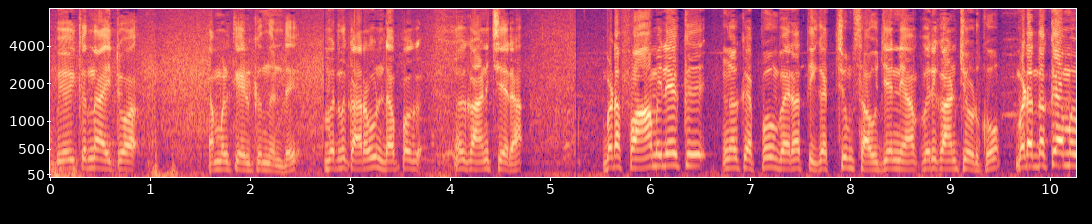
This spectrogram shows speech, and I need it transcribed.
ഉപയോഗിക്കുന്നതായിട്ട് നമ്മൾ കേൾക്കുന്നുണ്ട്. ഇവിടുന്ന് കറവുണ്ട് അപ്പോൾ കാണിച്ചു തരാം. ഇവിടെ ഫാമിലേക്ക് നിങ്ങൾക്ക് എപ്പോഴും വരാം തികച്ചും സൗജന്യം ഇവർ കാണിച്ചു കൊടുക്കും. ഇവിടെ എന്തൊക്കെയാ നമ്മൾ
